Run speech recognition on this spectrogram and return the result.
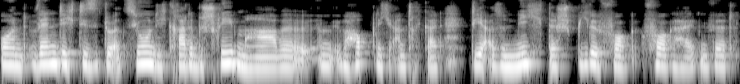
Und wenn dich die Situation, die ich gerade beschrieben habe, ähm, überhaupt nicht antriggert, dir also nicht der Spiegel vor, vorgehalten wird,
